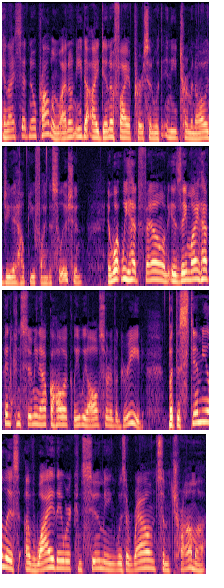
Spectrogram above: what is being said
And I said, no problem. I don't need to identify a person with any terminology to help you find a solution. And what we had found is they might have been consuming alcoholically. We all sort of agreed. But the stimulus of why they were consuming was around some trauma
